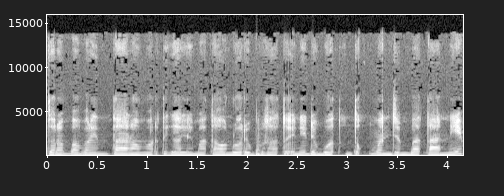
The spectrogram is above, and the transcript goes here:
Peraturan Pemerintah Nomor 35 Tahun 2001 ini dibuat untuk menjembatani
